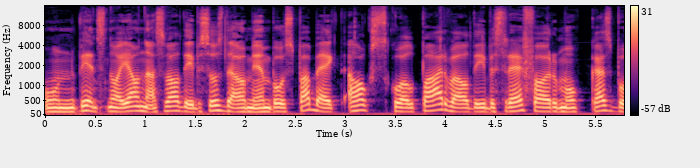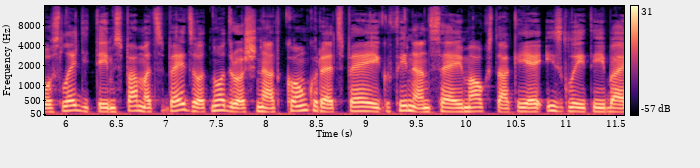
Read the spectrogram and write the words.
un viens no jaunās valdības uzdevumiem būs pabeigt augstskolu pārvaldības reformu, kas būs leģitīms pamats beidzot nodrošināt konkurētspējīgu finansējumu augstākajai izglītībai.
